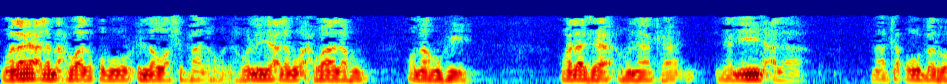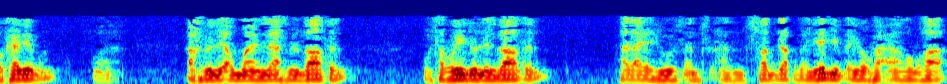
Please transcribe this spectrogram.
ولا يعلم أحوال القبور إلا الله سبحانه وتعالى هو الذي يعلم أحوالهم وما هم فيه. وليس هناك دليل على ما تقول بل هو كذب وأخذ لأموال الناس بالباطل وترويج للباطل. فلا يجوز أن تصدق بل يجب أن يرفع أمرها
